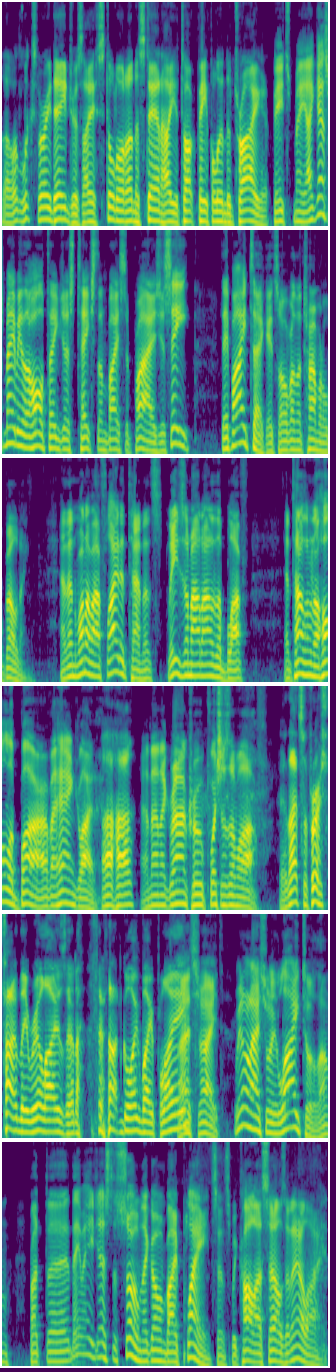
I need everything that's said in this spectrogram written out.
Well, it looks very dangerous. I still don't understand how you talk people into trying it. Beats me. I guess maybe the whole thing just takes them by surprise. You see, they buy tickets over in the terminal building, and then one of our flight attendants leads them out onto the bluff and tells them to hold the bar of a hang glider. Uh huh. And then the ground crew pushes them off. And that's the first time they realize that they're not going by plane. That's right. We don't actually lie to them, but uh, they may just assume they're going by plane since we call ourselves an airline.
